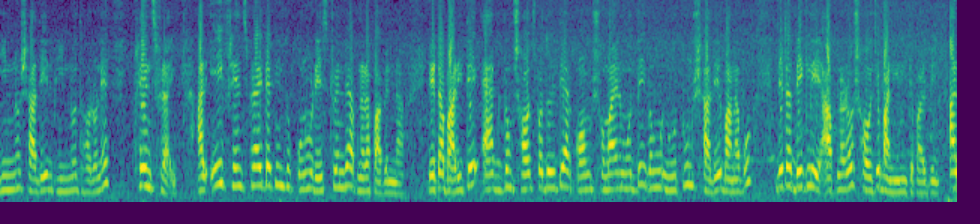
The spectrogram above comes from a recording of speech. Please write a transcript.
ভিন্ন স্বাদের, ভিন্ন ধরনের ফ্রেঞ্চ ফ্রাই আর এই ফ্রেঞ্চ ফ্রাইটা কিন্তু কোনো রেস্টুরেন্টে আপনারা পাবেন না। এটা বাড়িতে একদম সহজ পদ্ধতিতে আর কম সময়ের মধ্যে এবং নতুন স্বাদের বানাবো, যেটা দেখলে আপনারাও সহজে বানিয়ে নিতে পারবেন। আর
